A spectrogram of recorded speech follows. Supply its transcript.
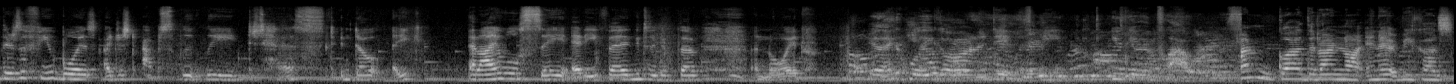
there's a few boys I just absolutely detest and don't like, and I will say anything to get them annoyed. You're like, will you go on a date with me? You give him flowers. I'm glad that I'm not in it because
